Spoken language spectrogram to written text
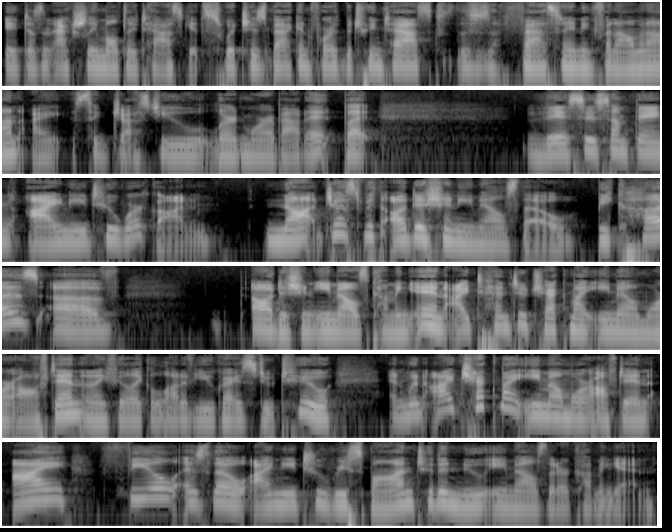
It doesn't actually multitask, it switches back and forth between tasks. This is a fascinating phenomenon. I suggest you learn more about it, but this is something I need to work on. Not just with audition emails, though, because of audition emails coming in, I tend to check my email more often, and I feel like a lot of you guys do too. And when I check my email more often, I feel as though I need to respond to the new emails that are coming in.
